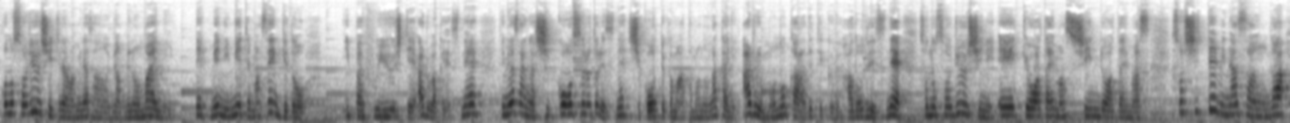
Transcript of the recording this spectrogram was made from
この素粒子っていうのは皆さんの今目の前に、ね、目に見えてませんけどいっぱい浮遊してあるわけですね。で皆さんが思考するとですね思考っていうかまあ頭の中にあるものから出てくる波動でですねその素粒子に影響を与えます振動を与えます。そして皆さんが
